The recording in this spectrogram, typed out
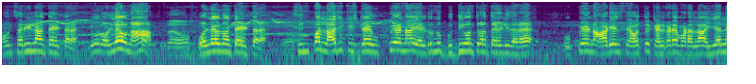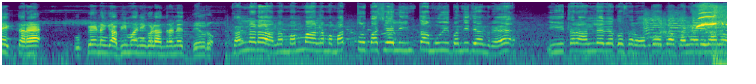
ಅವ್ನು ಸರಿ ಇಲ್ಲ ಅಂತ ಹೇಳ್ತಾರೆ. ಇವ್ನು ಒಳ್ಳೆಯವನಾ? ಒಳ್ಳೆಯವನು ಅಂತ ಹೇಳ್ತಾರೆ. ಸಿಂಪಲ್ ಲಾಜಿಕ್ ಇಷ್ಟೇ. ಉಪ್ಪಿ ಅಣ್ಣ ಎಲ್ರೂ ಬುದ್ಧಿವಂತರು ಅಂತ ಹೇಳಿದ್ದಾರೆ. ಉಪ್ಪಿ ಅಣ್ಣ ಆಡಿಯನ್ಸ್ ಯಾವತ್ತೂ ಕೆಳಗಡೆ ಮಾಡಲ್ಲ ಅಯ್ಯಲ್ಲೇ ಇಕ್ತಾರೆ. ಉಪ್ಪಿ ಅಣ್ಣಂಗೆ ಅಭಿಮಾನಿಗಳು ಅಂದ್ರೆ ದೇವರು. ಕನ್ನಡ ನಮ್ಮಮ್ಮ ನಮ್ಮ ಮಾತೃ ಭಾಷೆಯಲ್ಲಿ ಇಂಥ ಮೂವಿ ಬಂದಿದೆ ಅಂದ್ರೆ ಈ ತರ ಅನ್ಲೇಬೇಕು ಸರ್ ಒಬ್ಬೊಬ್ಬ ಕನ್ನಡಿಗನು.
